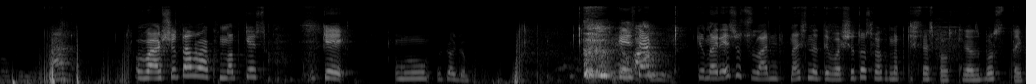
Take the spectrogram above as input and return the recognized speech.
tokio nebuvo. Va šitą va knopkės. Kai, nu, žodžiu. Kai ten, kai norėsiu sulamdyti mašiną, tai va šitos va knopkės nespausti, nes bus taip.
